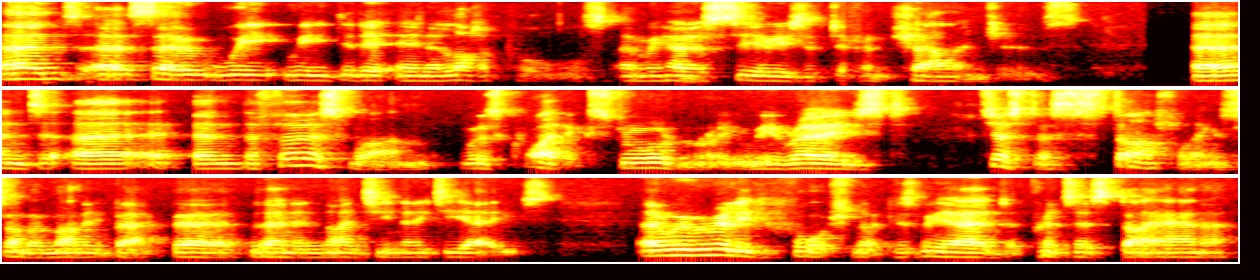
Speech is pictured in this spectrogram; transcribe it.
And uh, so we, we did it in a lot of pools and we had a series of different challenges. And, uh, and the first one was quite extraordinary. We raised just a startling sum of money back there then in 1988. And we were really fortunate because we had Princess Diana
